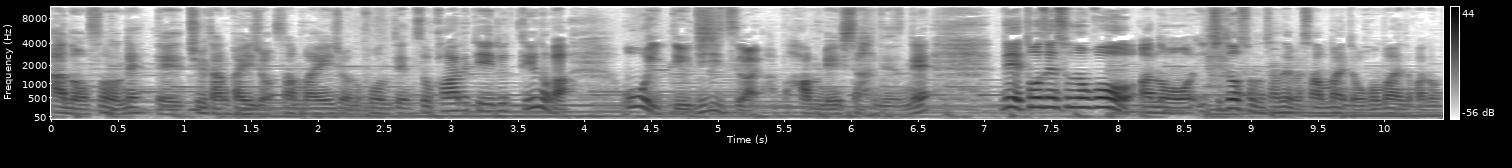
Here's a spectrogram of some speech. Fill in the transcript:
あの、そのね、え、中段階以上、3万円以上のコンテンツを買われているっていうのが多いっていう事実が判明したんですね。で、当然その後、あの、一度その、例えば3万円とか5万円とかの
